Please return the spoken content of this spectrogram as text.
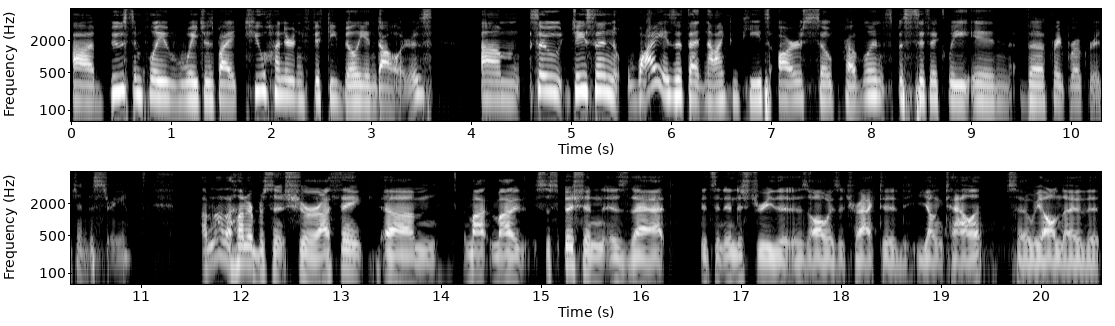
uh, boost employee wages by $250 billion. Um, so, Jason, why is it that non competes are so prevalent, specifically in the freight brokerage industry? I'm not 100% sure. I think um, my, my suspicion is that it's an industry that has always attracted young talent. So, we all know that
